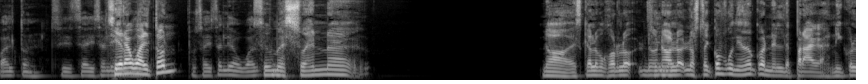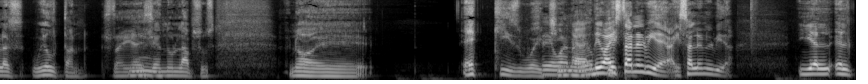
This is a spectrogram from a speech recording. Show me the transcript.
Walton. Sí, ahí ¿Sí era Walton? Pues ahí salió Walton. me suena. No, es que a lo mejor lo, no, no, lo, estoy confundiendo con el de Praga, Nicholas Wilton. Estoy mm. diciendo un lapsus. No, eh, X, güey. Digo, ahí está en el video, ahí sale en el video. Y el,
